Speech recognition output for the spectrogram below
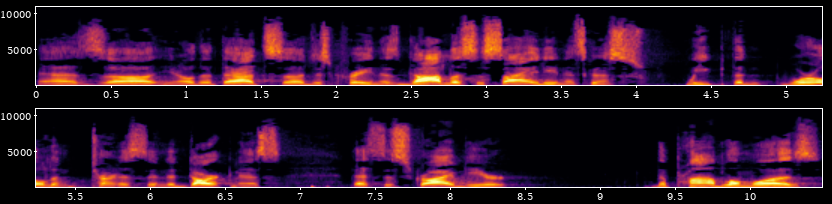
as, uh, you know, that that's uh, just creating this godless society and it's going to sweep the world and turn us into darkness that's described here. The problem was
